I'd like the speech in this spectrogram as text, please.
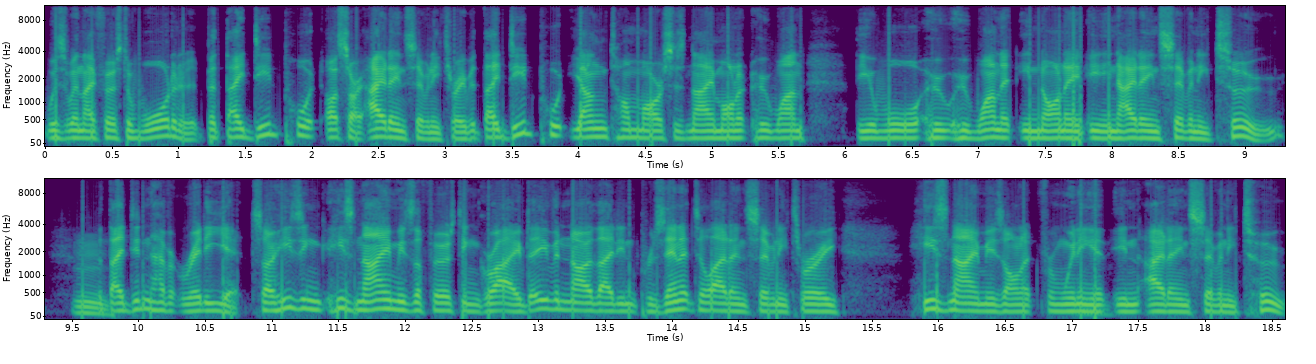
was when they first awarded it. But they did put, oh sorry, 1873. But they did put young Tom Morris's name on it, who won the award, who who won it in 19 in 1872. Mm. But they didn't have it ready yet. So his in, his name is the first engraved, even though they didn't present it till 1873. His name is on it from winning it in 1872.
